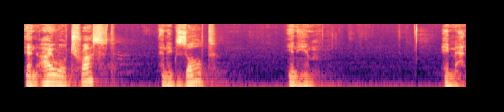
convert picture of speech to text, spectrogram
and I will trust and exult in him. Amen.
